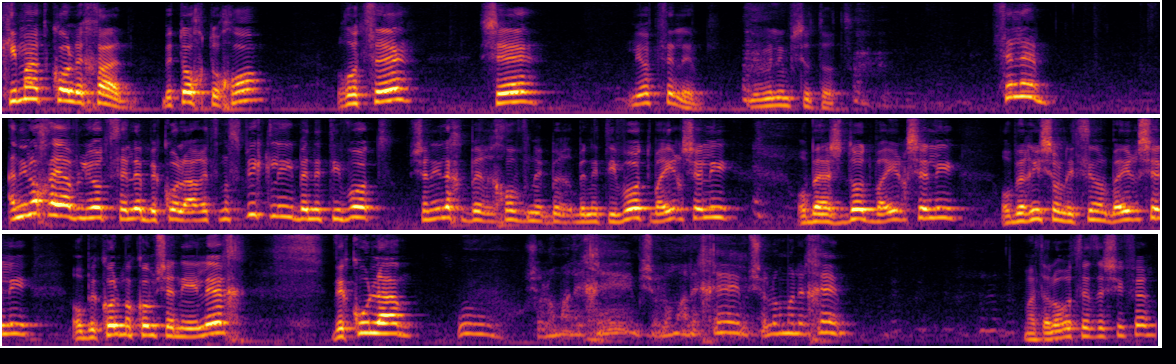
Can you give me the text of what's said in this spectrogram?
כמעט כל אחד בתוך תוכו רוצה ש... להיות סלב, במילים פשוטות. סלב. אני לא חייב להיות סלב בכל הארץ, מספיק לי בנתיבות, שאני אלך ברחוב בנתיבות בעיר שלי, או באשדוד בעיר שלי, או בראשון לציון בעיר שלי, או בכל מקום שאני אלך, וכולם, שלום עליכם, שלום עליכם, שלום עליכם. מה, אתה לא רוצה את זה, שיפר?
